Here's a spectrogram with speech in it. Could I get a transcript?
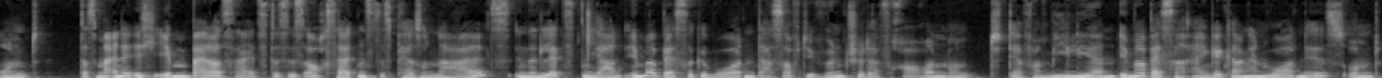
Und Das meine ich eben beiderseits. Das ist auch seitens des Personals in den letzten Jahren immer besser geworden, dass auf die Wünsche der Frauen und der Familien immer besser eingegangen worden ist und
